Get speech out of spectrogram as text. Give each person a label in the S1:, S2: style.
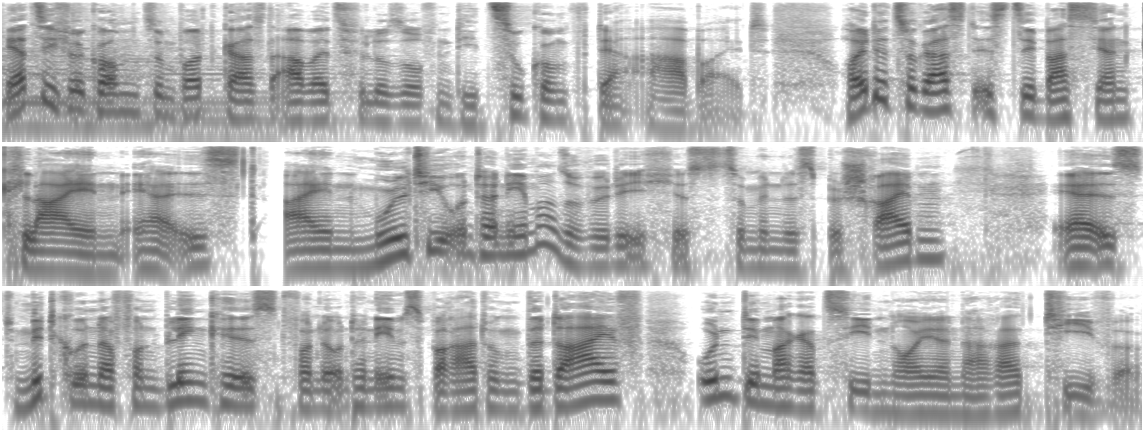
S1: Herzlich willkommen zum Podcast Arbeitsphilosophen, die Zukunft der Arbeit. Heute zu Gast ist Sebastian Klein. Er ist ein Multiunternehmer, so würde ich es zumindest beschreiben. Er ist Mitgründer von Blinkist, von der Unternehmensberatung The Dive und dem Magazin Neue Narrative.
